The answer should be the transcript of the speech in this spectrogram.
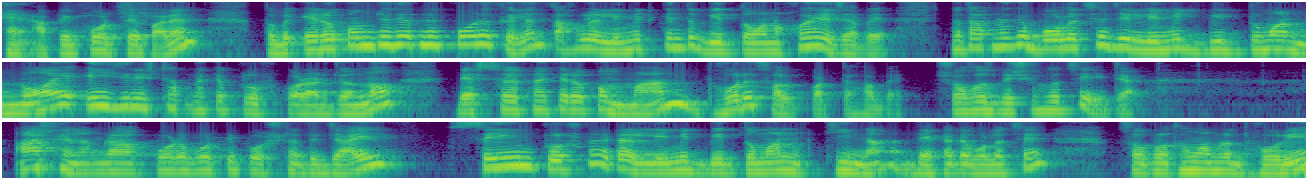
হ্যাঁ আপনি করতে পারেন। তবে এরকম যদি আপনি করে ফেলেন, তাহলে লিমিট কিন্তু বিদ্যমান হয়ে যাবে। কিন্তু আপনাকে বলেছে যে লিমিট বিদ্যমান নয় এই জিনিসটা আপনাকে প্রুফ করার জন্য। দ্যাটস আপনাকে এরকম মান ধরে সলভ করতে হবে। সহজ বিষয় হচ্ছে এটা। আসেন, আমরা পরবর্তী প্রশ্নতে যাই। সেম প্রশ্ন, এটা লিমিট বিদ্যমান কি না দেখাতে বলেছে। সো প্রথম আমরা ধরি।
